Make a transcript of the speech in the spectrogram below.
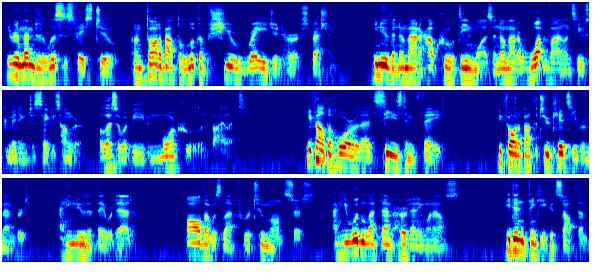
He remembered Alyssa's face too, and thought about the look of sheer rage in her expression. He knew that no matter how cruel Dean was, and no matter what violence he was committing to sate his hunger, Alyssa would be even more cruel and violent. He felt the horror that had seized him fade. He thought about the two kids he remembered, and he knew that they were dead. All that was left were two monsters, and he wouldn't let them hurt anyone else. He didn't think he could stop them,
